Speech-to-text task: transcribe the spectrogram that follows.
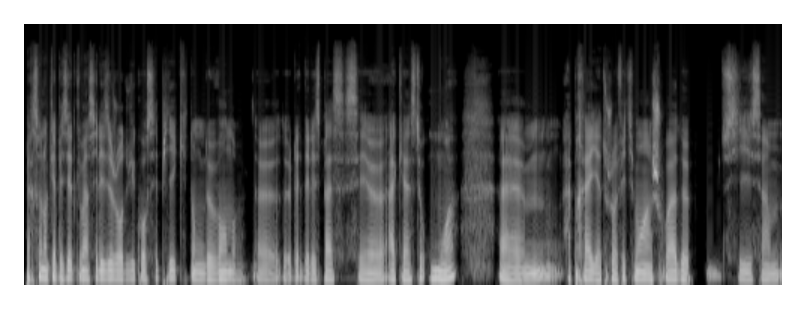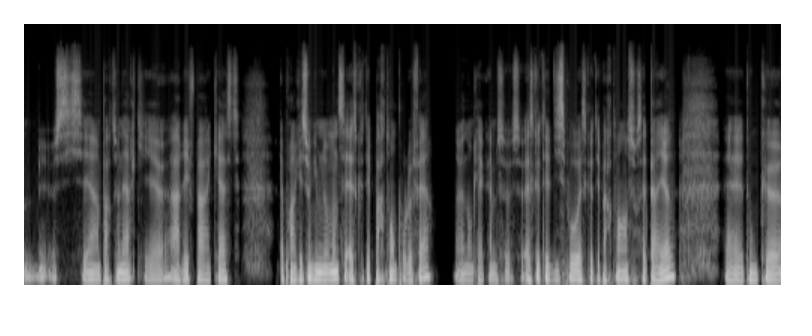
personnes en capacité de commercialiser aujourd'hui course épique, donc de vendre euh, de, l'espace, c'est euh, Acast ou moi. Après, il y a toujours effectivement un choix de si c'est un partenaire qui arrive par Acast. La première question qu'il me demande, c'est est-ce que tu partant pour le faire? Donc il y a quand même ce, est-ce que tu es dispo, est-ce que tu es partant sur cette période? Euh, donc euh,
